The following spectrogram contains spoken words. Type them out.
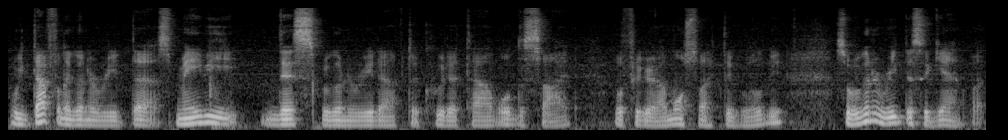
we're definitely gonna read this. Maybe this we're gonna read after coup d'etat. We'll decide. We'll figure it out. Most likely will be. So we're gonna read this again but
